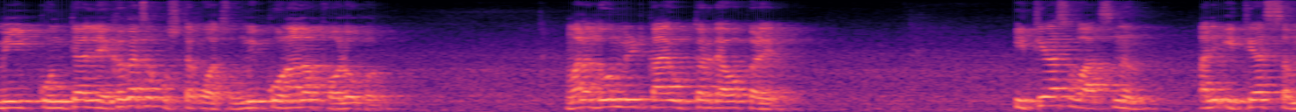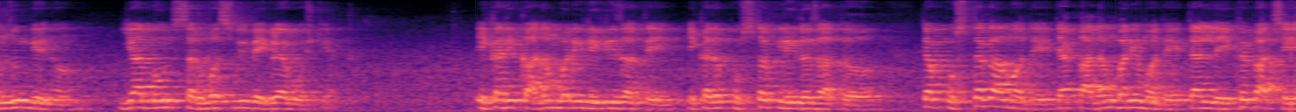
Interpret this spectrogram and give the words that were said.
मी कोणत्या लेखकाचं पुस्तक वाचू? मी कोणाला फॉलो करू? मला दोन मिनिट काय उत्तर द्यावं कळेल. इतिहास वाचणं आणि इतिहास समजून घेणं या दोन सर्वस्वी वेगळ्या गोष्टी आहेत. एखादी कादंबरी लिहिली जाते एखादं पुस्तक लिहिलं जातं त्या पुस्तकामध्ये त्या कादंबरीमध्ये त्या लेखकाचे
